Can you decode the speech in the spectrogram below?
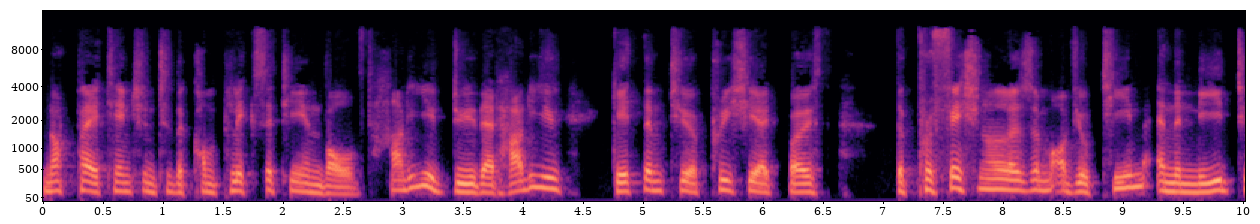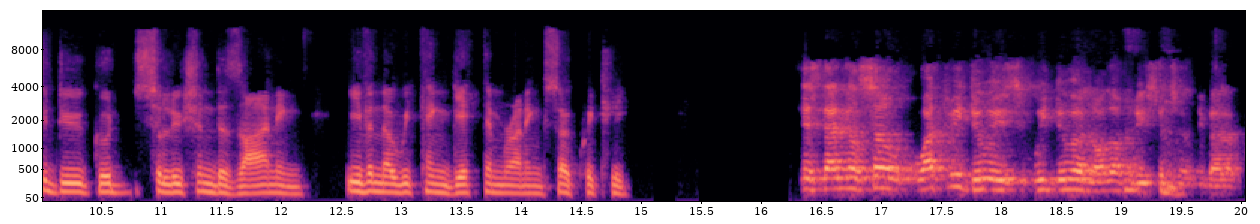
not pay attention to the complexity involved. How do you do that? How do you get them to appreciate both the professionalism of your team and the need to do good solution designing, even though we can get them running so quickly? Yes, Daniel. So what we do is we do a lot of research and development.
